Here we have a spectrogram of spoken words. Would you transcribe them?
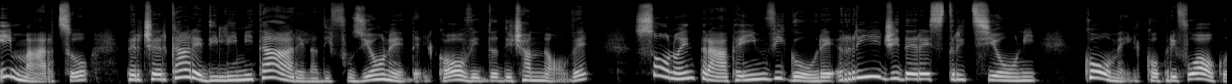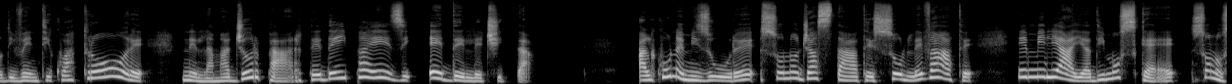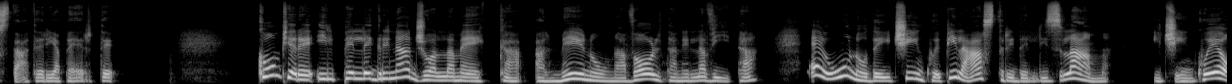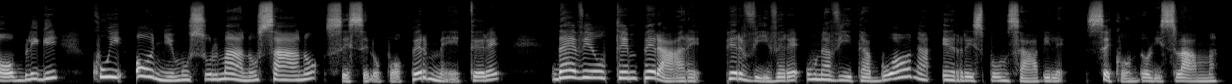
In marzo, per cercare di limitare la diffusione del Covid-19, sono entrate in vigore rigide restrizioni, come il coprifuoco di 24 ore nella maggior parte dei paesi e delle città. Alcune misure sono già state sollevate e migliaia di moschee sono state riaperte. Compiere il pellegrinaggio alla Mecca almeno una volta nella vita è uno dei cinque pilastri dell'Islam, i cinque obblighi cui ogni musulmano sano, se se lo può permettere, deve ottemperare per vivere una vita buona e responsabile secondo l'Islam.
